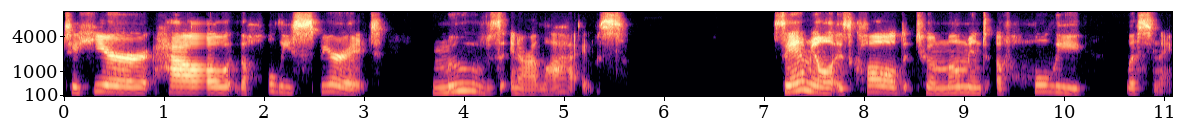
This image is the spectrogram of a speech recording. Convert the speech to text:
to hear how the Holy Spirit moves in our lives. Samuel is called to a moment of holy listening.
